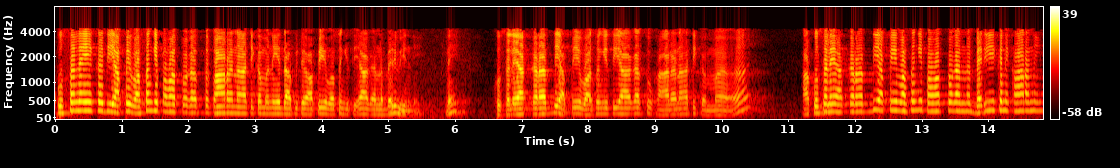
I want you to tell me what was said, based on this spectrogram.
කුසලයකදී අපේ වසඟේ පවත්වගත්ත කාරණා ටිකම නේද අපිට අපේ වසඟේ තියාගන්න බැරි වෙන්නේ නේ? කුසලයක් කරද්දී අපේ වසඟේ තියාගත්තු කාරණා ටිකම අකුසලයක් කරද්දී අපේ වසඟේ පවත්ව ගන්න බැරි එකනේ කාරණේ.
